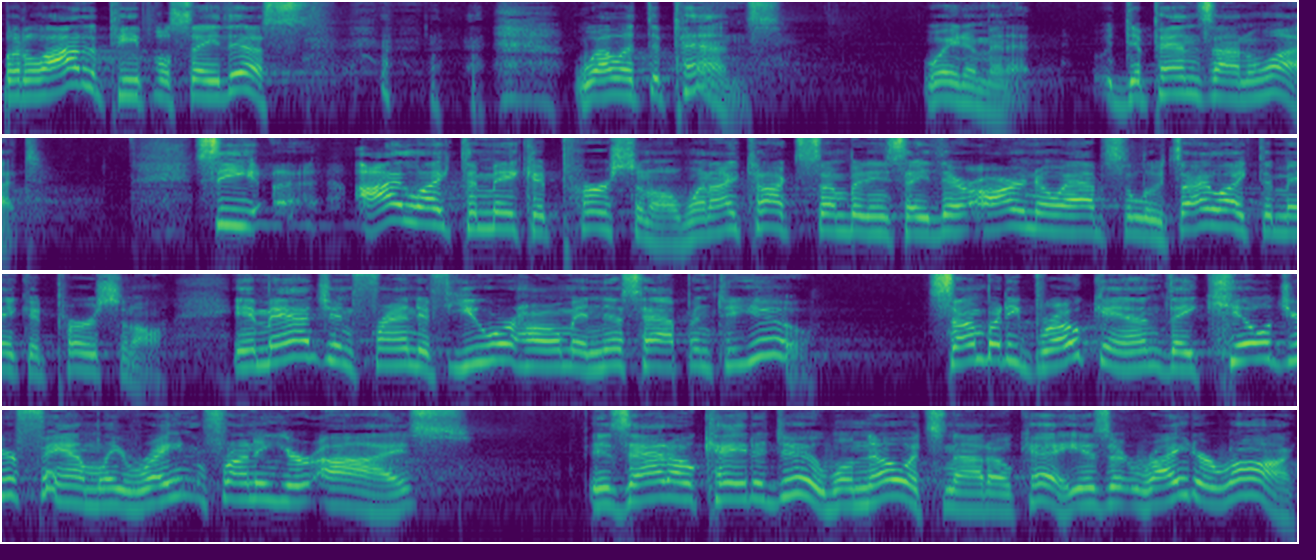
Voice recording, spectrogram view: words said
But a lot of people say this well, it depends. Wait a minute. It depends on what? See, I like to make it personal. When I talk to somebody and say there are no absolutes, I like to make it personal. Imagine, friend, if you were home and this happened to you. Somebody broke in, they killed your family right in front of your eyes. Is that okay to do? Well, no, it's not okay. Is it right or wrong?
